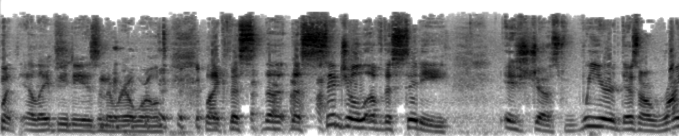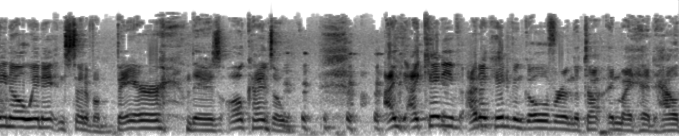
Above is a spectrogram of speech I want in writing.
what LAPD is in the real world. like the, the the sigil of the city is just weird. There's a rhino in it instead of a bear. There's all kinds of. I, I can't even I don't can't even go over in the top in my head how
